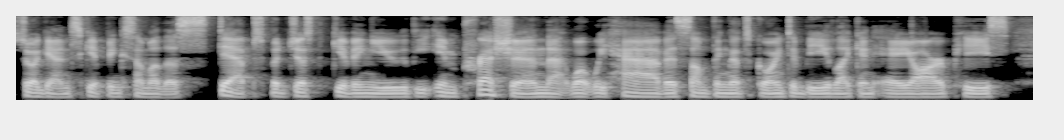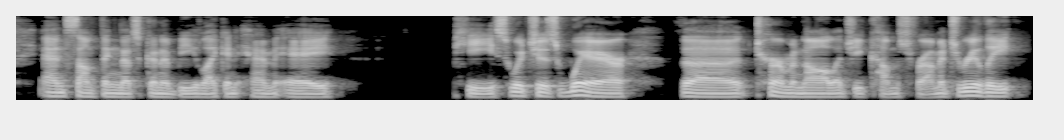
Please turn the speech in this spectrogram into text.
so again, skipping some of the steps, but just giving you the impression that what we have is something that's going to be like an AR piece and something that's going to be like an MA piece, which is where the terminology comes from. It's really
